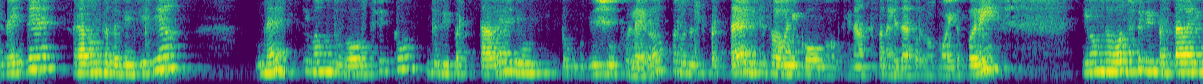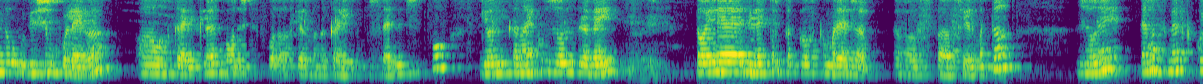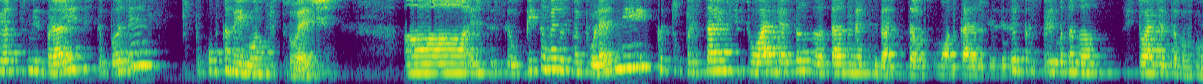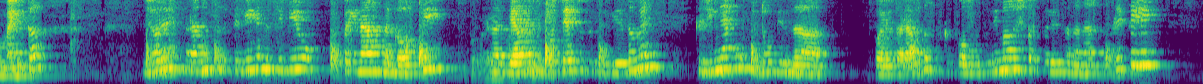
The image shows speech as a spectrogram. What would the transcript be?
Здравейте, радвам се да ви видя. Днес имам удоволствието да ви представя един дългогодишен колега. Първо да се представя да Десислава Николова, финансов анализатор в Моите пари. Имам удоволствието да ви представя един дългогодишен колега а, от Club, водеща фирма за кредитно посредничество. Георги Канайков, здравей! Здравей! Той е директор търговска мрежа в а, фирмата. Жоре, темата днес, която сме избрали, ще бъде покупка на имоти строеж. А, ще се опитаме да сме полезни, като представим ситуацията за тази нестандартна сделка, ако мога така да се излезе, през призмата на ситуацията в момента. Жоре, радвам се да те видя, не си бил при нас на гости. Надявам се по-често да се виждаме. Кажи няколко думи за твоята работа, с какво се занимаваш, представи се на нашите зрители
